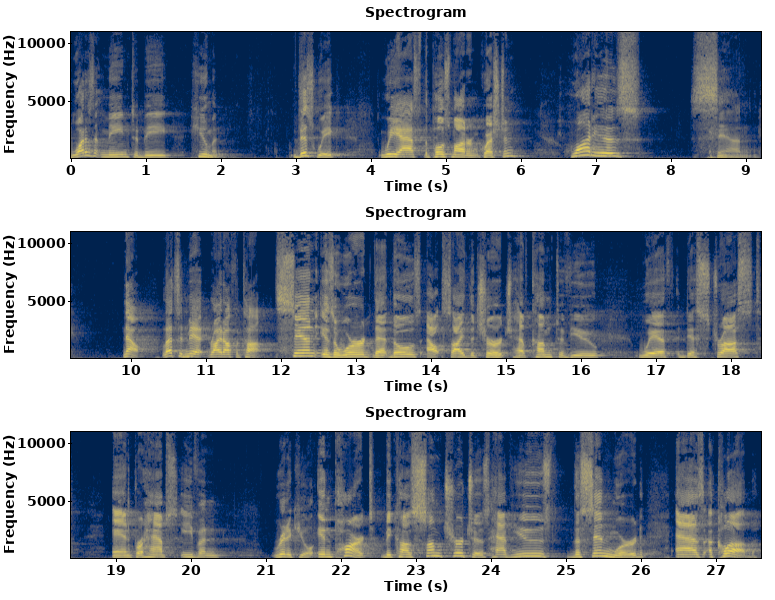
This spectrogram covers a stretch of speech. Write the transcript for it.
what does it mean to be human? This week we asked the postmodern question what is sin? Now, let's admit right off the top sin is a word that those outside the church have come to view with distrust and perhaps even ridicule, in part because some churches have used the sin word as a club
